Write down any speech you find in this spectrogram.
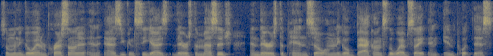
So I'm going to go ahead and press on it. And as you can see, guys, there's the message and there's the PIN. So I'm going to go back onto the website and input this.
